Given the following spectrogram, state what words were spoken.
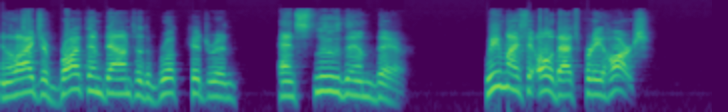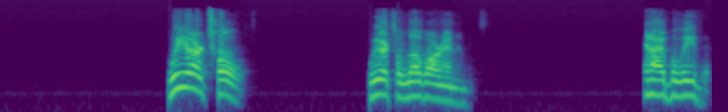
and Elijah brought them down to the brook Kidron and slew them there. We might say, oh, that's pretty harsh. We are told we are to love our enemies. And I believe it.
